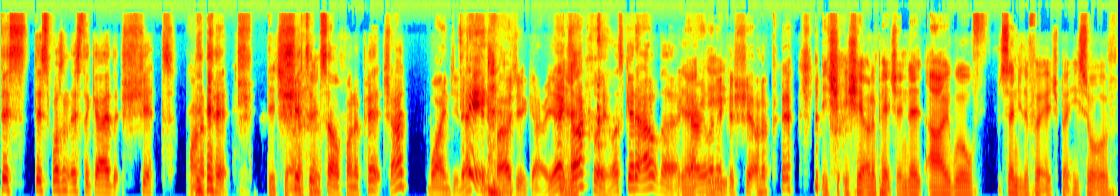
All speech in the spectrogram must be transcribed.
this this wasn't this the guy that shit on a pitch, Did shit, shit, on himself on a pitch. I'd wind your Did neck he? if I was you, Gary. Yeah, Yeah. exactly. Let's get it out there. Yeah, Gary he- Lineker shit on a pitch. he, sh- he shit on a pitch, and there- I will send you the footage. But he sort of,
